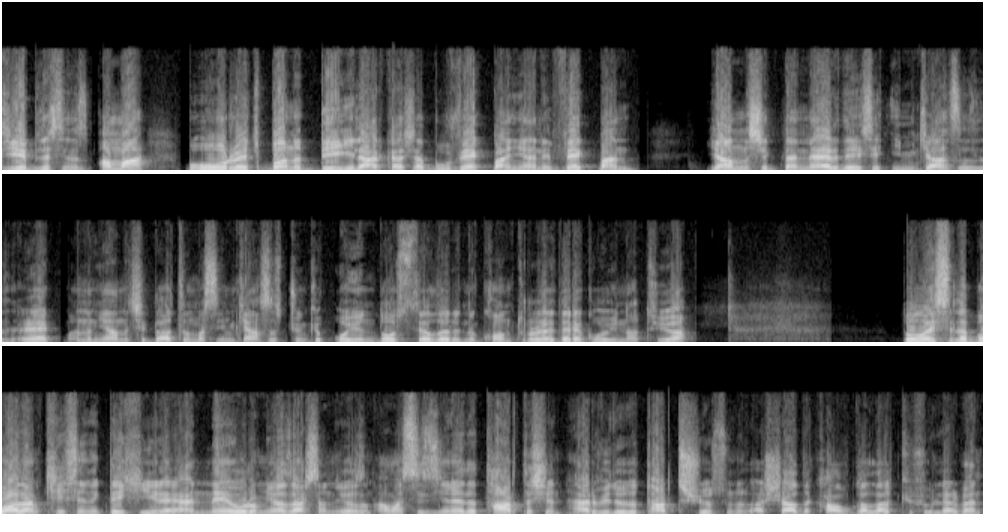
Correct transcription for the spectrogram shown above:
diyebilirsiniz ama bu Overwatch banı değil arkadaşlar. Bu Vek ban yani Vek ban yanlışlıkla neredeyse imkansız. Vek banın yanlışlıkla atılması imkansız çünkü oyun dosyalarını kontrol ederek oyun atıyor. Dolayısıyla bu adam kesinlikle hile. Yani ne yorum yazarsanız yazın. Ama siz yine de tartışın. Her videoda tartışıyorsunuz. Aşağıda kavgalar, küfürler. Ben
